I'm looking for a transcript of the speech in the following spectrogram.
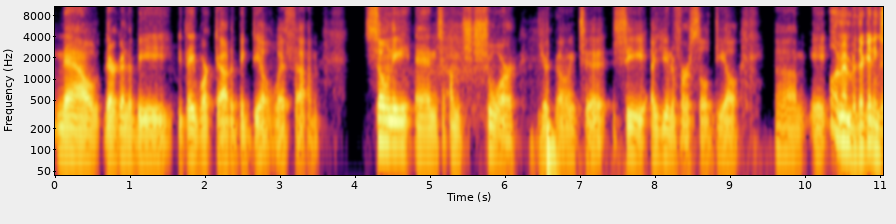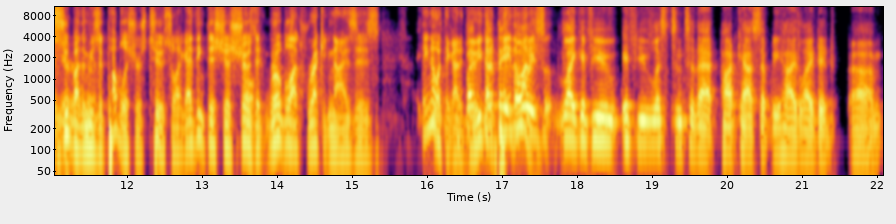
now they're going to be they worked out a big deal with um, sony and i'm sure you're going to see a universal deal um, i- Well, remember they're getting in sued by the music publishers too. So, like, I think this just shows Oh, that. Roblox recognizes they know what they got to do. You got to pay the money. always like if you if you listen to that podcast that we highlighted um,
